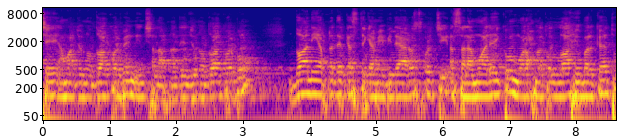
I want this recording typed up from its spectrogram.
চেয়ে আমার জন্য দোয়া করবেন ইনশাল্লাহ আপনাদের জন্য দোয়া করব। দোয়া নিয়ে আপনাদের কাছ থেকে আমি বিদায় আরজ করছি। আসসালামু আলাইকুম ওরহমতুল্লাহ বারকাতু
